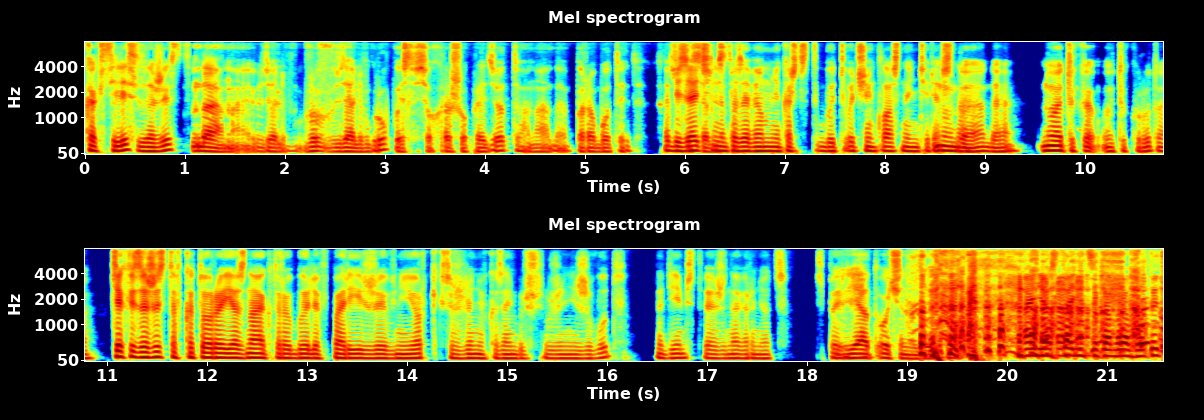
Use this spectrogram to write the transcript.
Как стилист, визажист. Да, она взяли, в- взяли в группу, если все хорошо пройдет, то она да, поработает. Обязательно позовем, мне кажется, это будет очень классно и интересно. Ну да, да. Ну это, это круто. Тех визажистов, которые я знаю, которые были в Париже в Нью-Йорке, к сожалению, в Казани больше уже не живут. Надеемся, твоя жена вернется из Парижа. Я очень надеюсь. А не останется там работать.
